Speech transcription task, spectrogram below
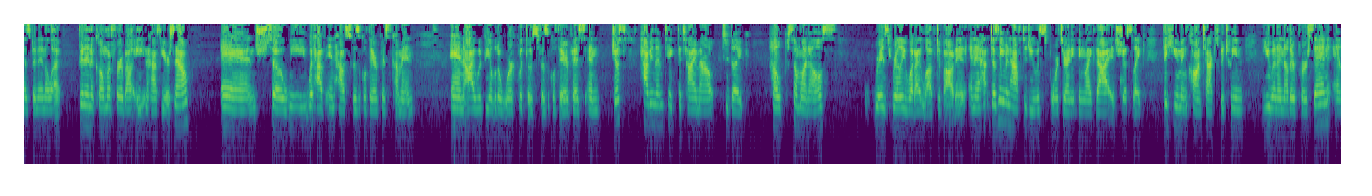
has been in a le- been in a coma for about eight and a half years now. And so we would have in-house physical therapists come in and I would be able to work with those physical therapists and just having them take the time out to like help someone else is really what I loved about it. And it doesn't even have to do with sports or anything like that. It's just like the human contact between you and another person and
